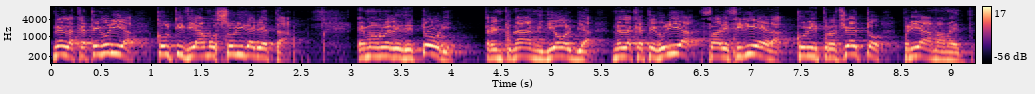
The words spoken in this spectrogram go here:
nella categoria Coltiviamo Solidarietà. Emanuele Dettori, 31 anni di Olbia, nella categoria Fare filiera con il progetto Priamamed.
